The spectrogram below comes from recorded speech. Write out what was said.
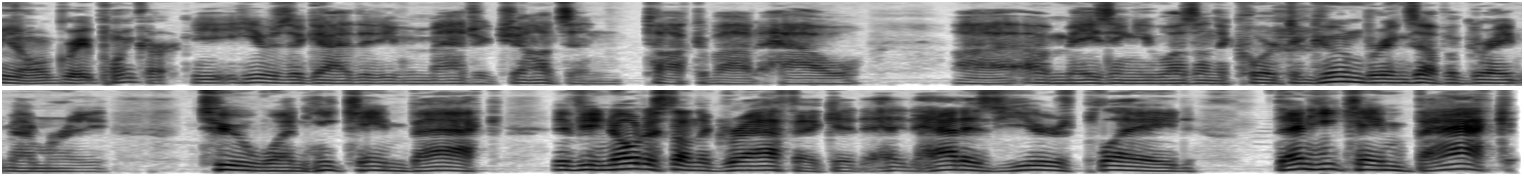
you know a great point guard. He, he was a guy that even Magic Johnson talked about how uh, amazing he was on the court. Dagoon brings up a great memory too when he came back. If you noticed on the graphic, it, it had his years played. Then he came back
